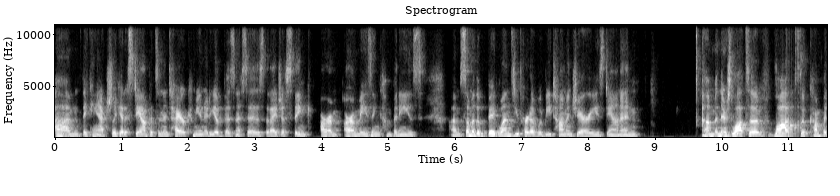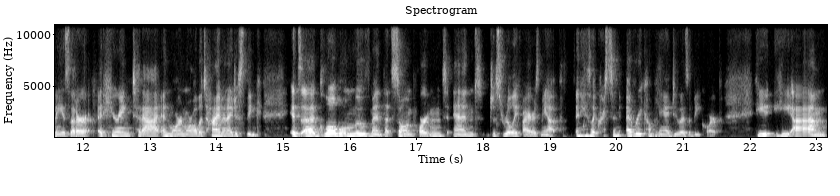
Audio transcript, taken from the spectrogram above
um, they can actually get a stamp. It's an entire community of businesses that i just think are, are amazing companies. Um, some of the big ones you've heard of would be tom and jerry's dannon. Um, and there's lots of lots of companies that are adhering to that and more and more all the time. And i just think it's a global movement that's so important and just really fires me up. And he's like kristen every company i do is a b corp. He he um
